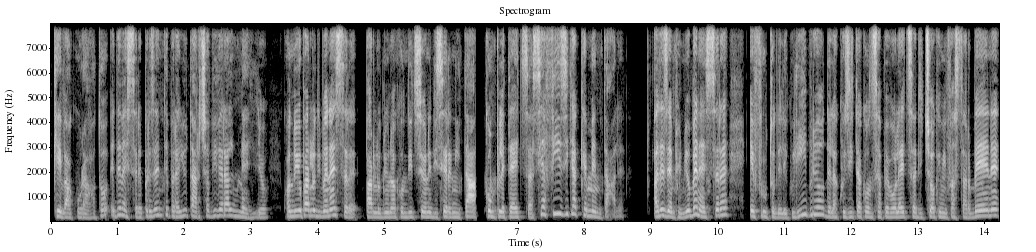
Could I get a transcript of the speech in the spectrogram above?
che va curato e deve essere presente per aiutarci a vivere al meglio. Quando io parlo di benessere, parlo di una condizione di serenità, completezza, sia fisica che mentale. Ad esempio il mio benessere è frutto dell'equilibrio, dell'acquisita consapevolezza di ciò che mi fa star bene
